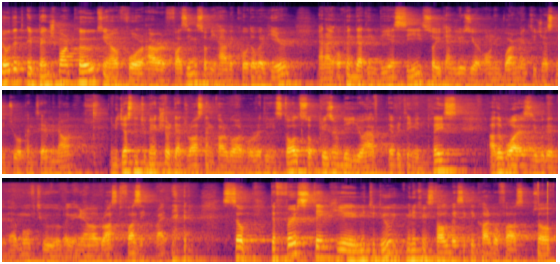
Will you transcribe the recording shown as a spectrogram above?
Loaded a benchmark code, you know, for our fuzzing. So we have a code over here and I opened that in VSC. So you can use your own environment. You just need to open terminal and you just need to make sure that Rust and Cargo are already installed. So presumably you have everything in place. Otherwise you wouldn't uh, move to, uh, you know, Rust fuzzing, right? So the first thing you need to do, you need to install basically cargo fuzz. So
